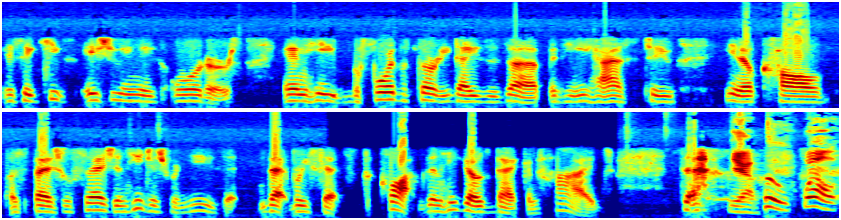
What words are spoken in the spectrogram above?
is he keeps issuing these orders and he before the 30 days is up and he has to you know, call a special session, he just renews it. That resets the clock. Then he goes back and hides. So, yeah. Well,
